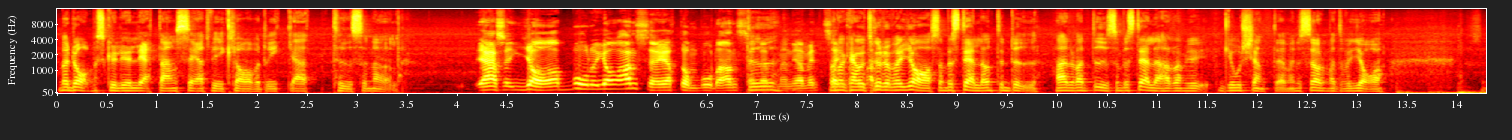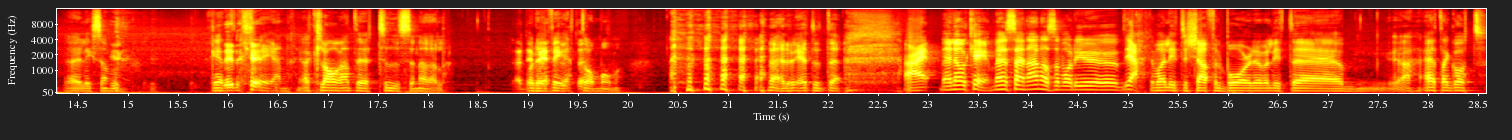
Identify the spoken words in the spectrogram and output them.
Men de skulle ju lätt anse att vi klarar av att dricka tusen öl. Ja, alltså jag borde, jag anser ju att de borde anse Du- det men jag vet inte Så de säkert. kanske trodde det var jag som beställde och inte du. Hade det varit du som beställde hade de ju godkänt det. Men nu såg de att det var jag. Jag är liksom rätt Det är det. klen. Jag klarar inte tusen öl. ja, och det vet, inte. de om. Nej, du vet inte. Nej, men okej. Men sen annars så var det ju, ja, det var lite shuffleboard, det var lite, ja, äta gott.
